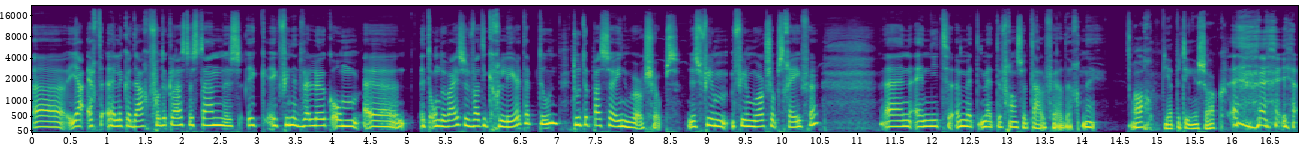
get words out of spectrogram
uh, ja, echt elke dag voor de klas te staan. Dus ik, ik vind het wel leuk om het onderwijs, dus wat ik geleerd heb toen, toe te passen in workshops. Dus film, filmworkshops geven. En, en niet met, met de Franse taal verder. Nee. Och, je hebt het in je zak. ja.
